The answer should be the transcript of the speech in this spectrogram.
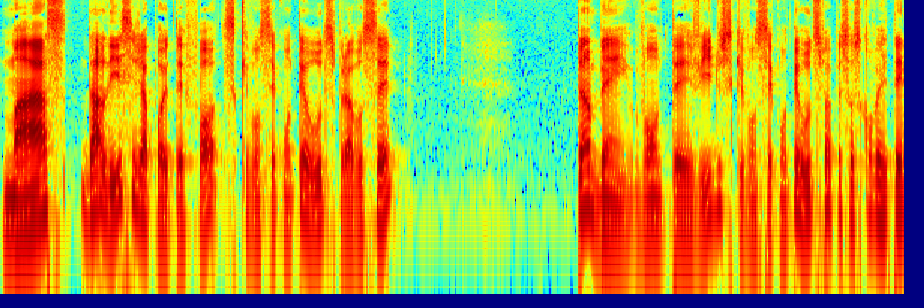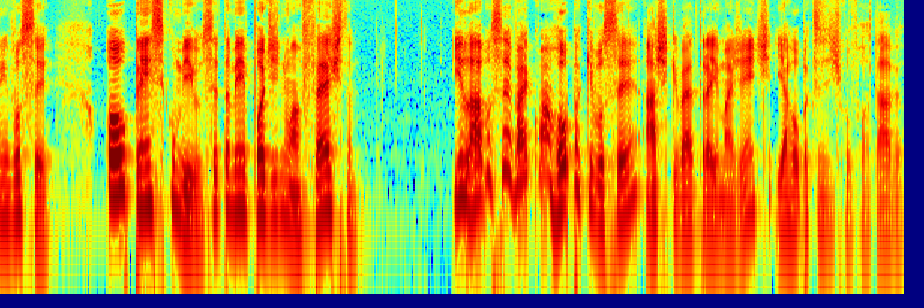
Mas dali você já pode ter fotos que vão ser conteúdos para você. Também vão ter vídeos que vão ser conteúdos para pessoas converterem em você. Ou pense comigo, você também pode ir em uma festa e lá você vai com a roupa que você acha que vai atrair mais gente e a roupa que você se sente confortável.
